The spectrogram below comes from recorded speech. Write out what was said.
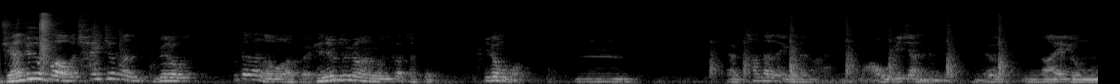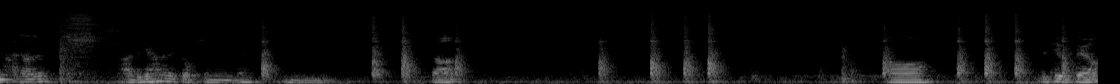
제한적 용법하고 차이점만 구별하고 후다닥 넘어갈 거야. 개념 설명하는 거니까 어차피 이런 거. 음, 야, 타잔에게는 아, 뭐 어울리지 않는데. 내가 나의 영웅 타잔은 아들이 하나밖에 없었는데. 음, 자. 어, 이렇게 해볼게요.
